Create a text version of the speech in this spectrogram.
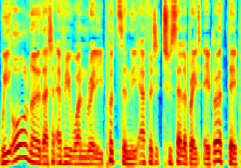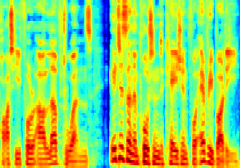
We all know that everyone really puts in the effort to celebrate a birthday party for our loved ones. It is an important occasion for everybody.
